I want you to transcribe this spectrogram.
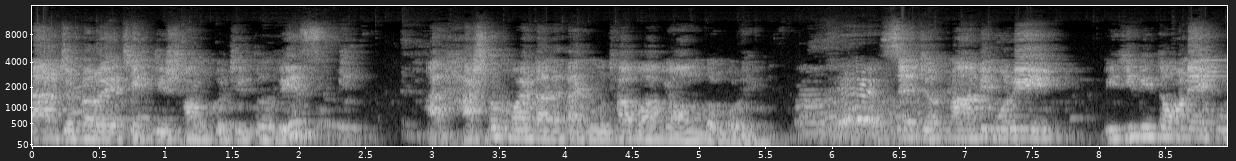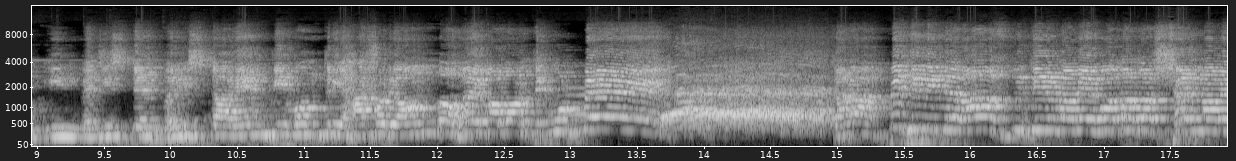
তার জন্য রয়েছে একটি সংকুচিত রিস্ক আর হাসর ময়দানে তাকে উঠাবো আমি অন্ধ করে। সেজন্য আমি বলি পৃথিবীতে অনেক উকিল ম্যাজিস্ট্রেট ব্যারিস্টার এমপি মন্ত্রী হাসরে অন্ধ হয়ে কবর থেকে উঠবে। যারা পৃথিবীতে রাজনীতির নামে মতাদর্শের নামে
